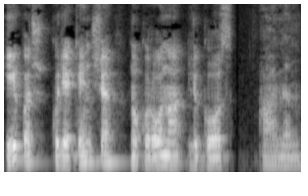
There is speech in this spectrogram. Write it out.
ypač kurie kenčia nuo korona lygos. Amen.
